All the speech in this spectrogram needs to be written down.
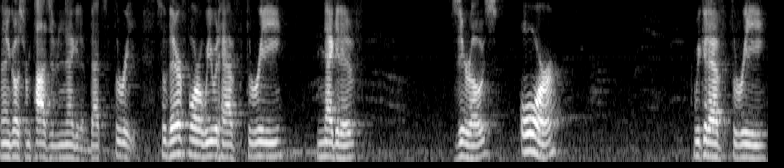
Then it goes from positive to negative. That's 3. So therefore, we would have 3 negative zeros, or we could have 3,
